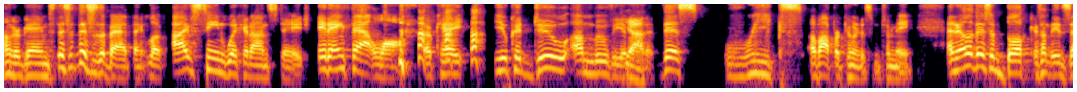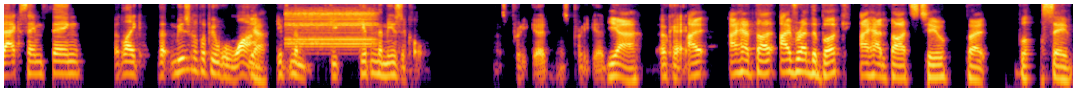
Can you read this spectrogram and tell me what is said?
Hunger Games. This is this is a bad thing. Look, I've seen Wicked on stage. It ain't that long. Okay, you could do a movie about Yeah. it. This reeks of opportunism to me. And I know that there's a book. It's not the exact same thing, but like the musical is what people want. Yeah. Give them the, give them the musical. That's pretty good. That's pretty good. Yeah, Okay. I I had thought I've read the book. I had thoughts too, but we'll save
